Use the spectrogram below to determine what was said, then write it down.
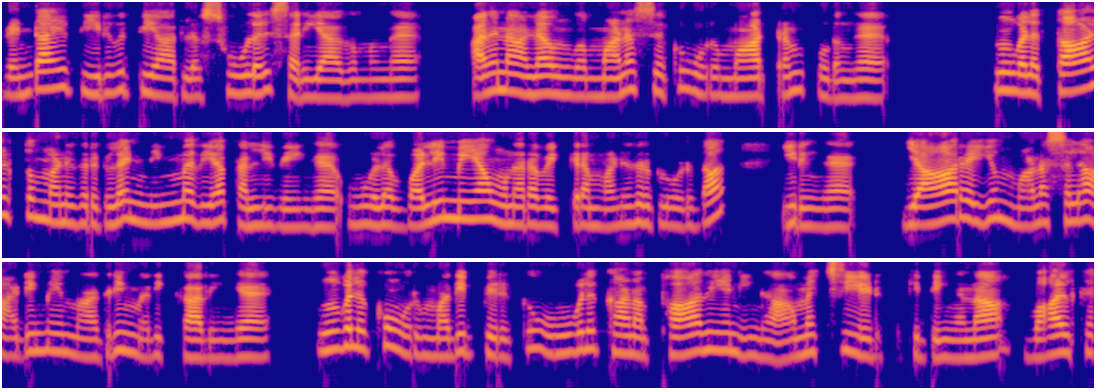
2026ல சூழல் சரியாகுமுங்க. அதனால உங்க மனசுக்கு ஒரு மாற்றம் கொடுங்க உங்களை தாழ்த்தும் மனிதர்களை நிம்மதியா தள்ளி வைங்க. உங்களை வலிமையா உணர வைக்கிற மனிதர்களோடு தான் இருங்க. யாரையும் மனசுல அடிமை மாதிரி மதிக்காதீங்க. உங்களுக்கும் ஒரு மதிப்பு இருக்கு. உங்களுக்கான பாதைய நீங்க அமைச்சு எடுத்துக்கிட்டீங்கன்னா, வாழ்க்கை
